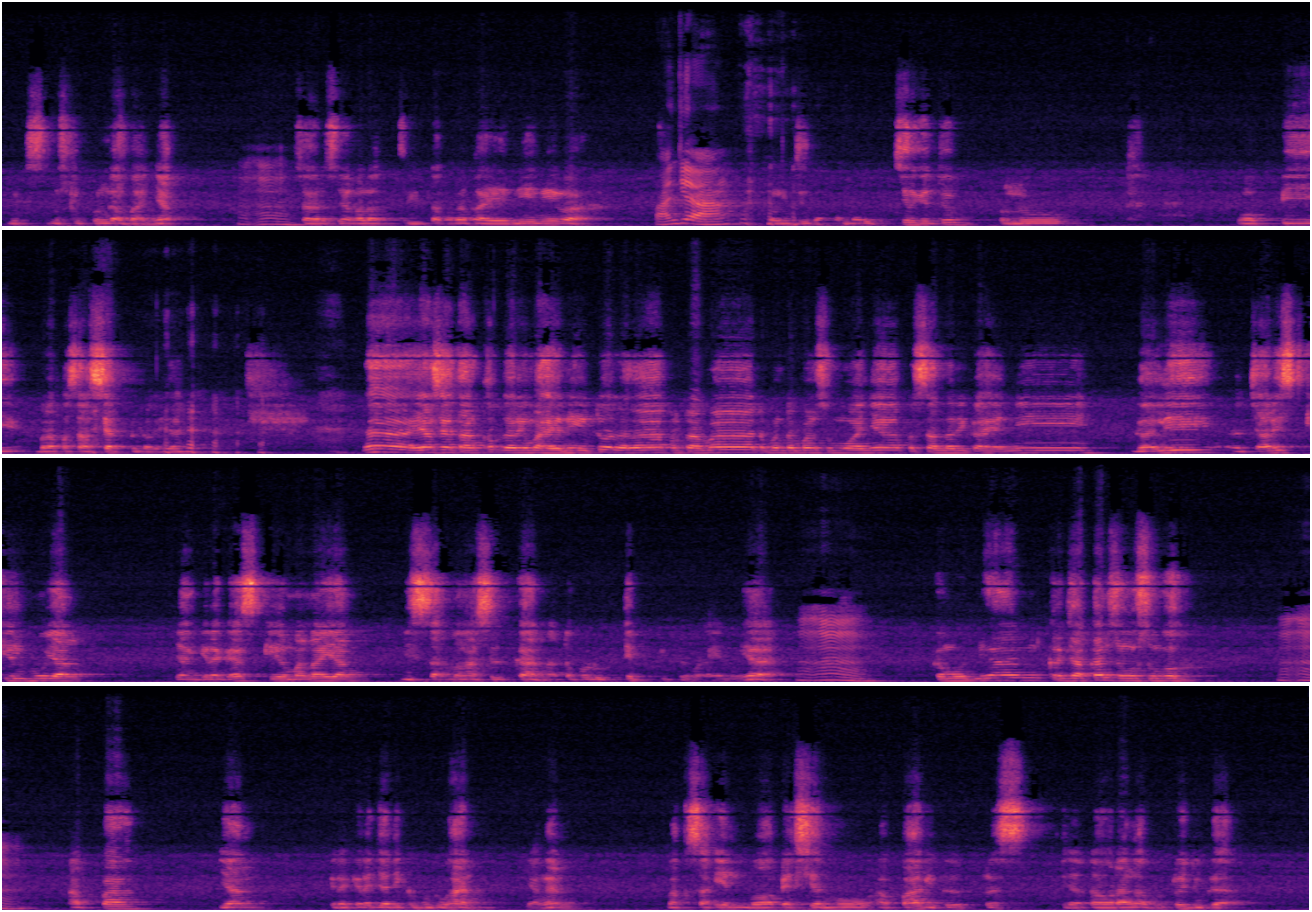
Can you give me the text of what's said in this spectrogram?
mes- meskipun nggak banyak Mm-mm. seharusnya kalau cerita tentang Kak Heni ini wah Panjang. kalau diceritakan dari kecil gitu perlu ngopi berapa saset tuh kali ya. Nah, yang saya tangkap dari Mbak Heni itu adalah pertama teman-teman semuanya pesan dari Kak Heni gali cari skillmu yang yang kira-kira skill mana yang bisa menghasilkan atau produktif gitu Mbak Heni ya. Mm-mm. Kemudian kerjakan sungguh-sungguh Mm-mm. apa yang kira-kira jadi kebutuhan. Jangan maksain bahwa passionmu apa gitu, terus tidak tahu orang nggak butuh juga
